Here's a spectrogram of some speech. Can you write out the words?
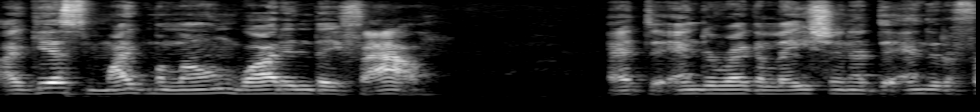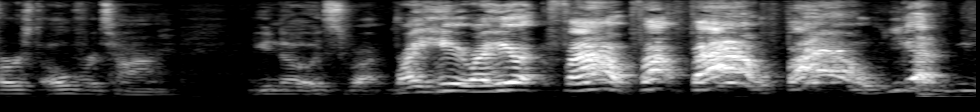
I guess, Mike Malone. Why didn't they foul? at the end of regulation, at the end of the first overtime. You know, it's right, right here, right here. Foul, foul, foul, foul. You got you,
